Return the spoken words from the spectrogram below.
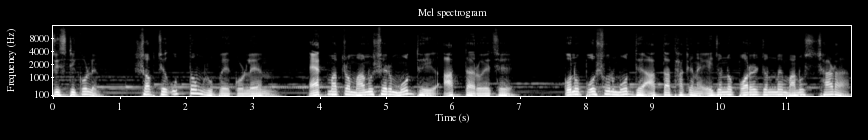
সৃষ্টি করলেন, সবচেয়ে উত্তম রূপে করলেন। একমাত্র মানুষের মধ্যেই আত্মা রয়েছে। কোনো পশুর মধ্যে আত্মা থাকে না এই জন্য পরের জন্মে মানুষ ছাড়া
